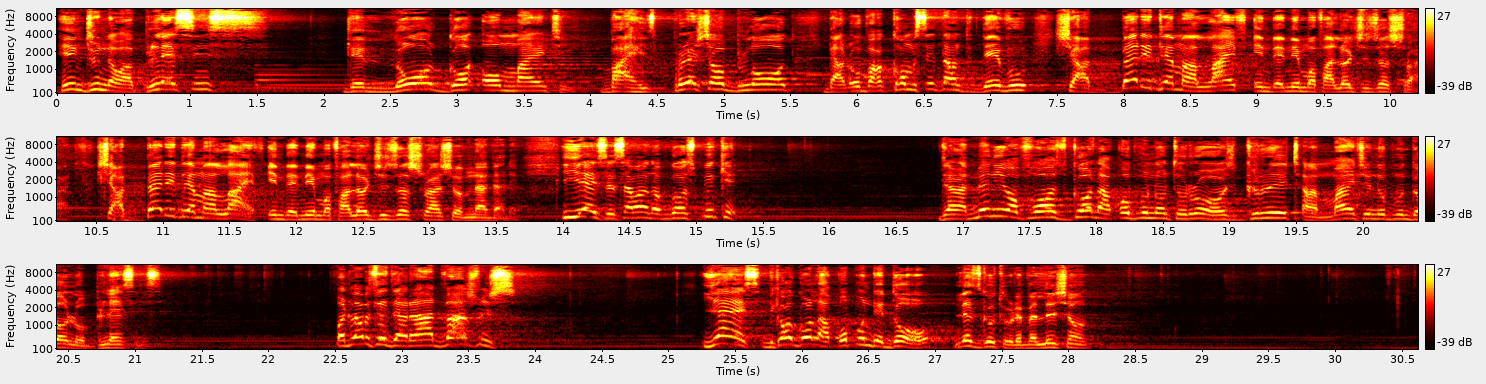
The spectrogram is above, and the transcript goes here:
hindering our blessings, the Lord God Almighty, by his precious blood that overcomes Satan the devil, shall bury them alive in the name of our Lord Jesus Christ. Shall bury them alive in the name of our Lord Jesus Christ of Nazareth. Here is a servant of God speaking. There are many of us, God have opened unto us great and mighty and open door of blessings. But the Bible says there are adversaries. Yes, because God have opened the door. Let's go to Revelation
